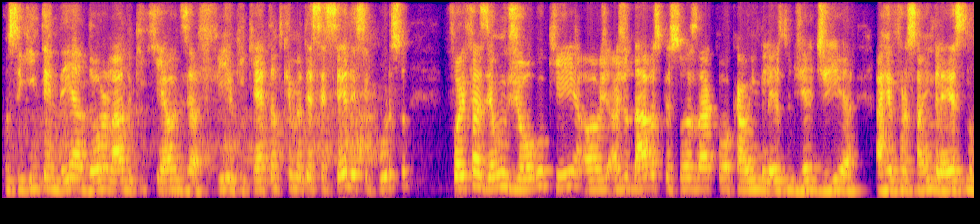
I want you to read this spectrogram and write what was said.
conseguir entender a dor lá do que, que é o desafio, o que, que é, tanto que o meu TCC desse curso foi fazer um jogo que ajudava as pessoas a colocar o inglês no dia a dia, a reforçar o inglês no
